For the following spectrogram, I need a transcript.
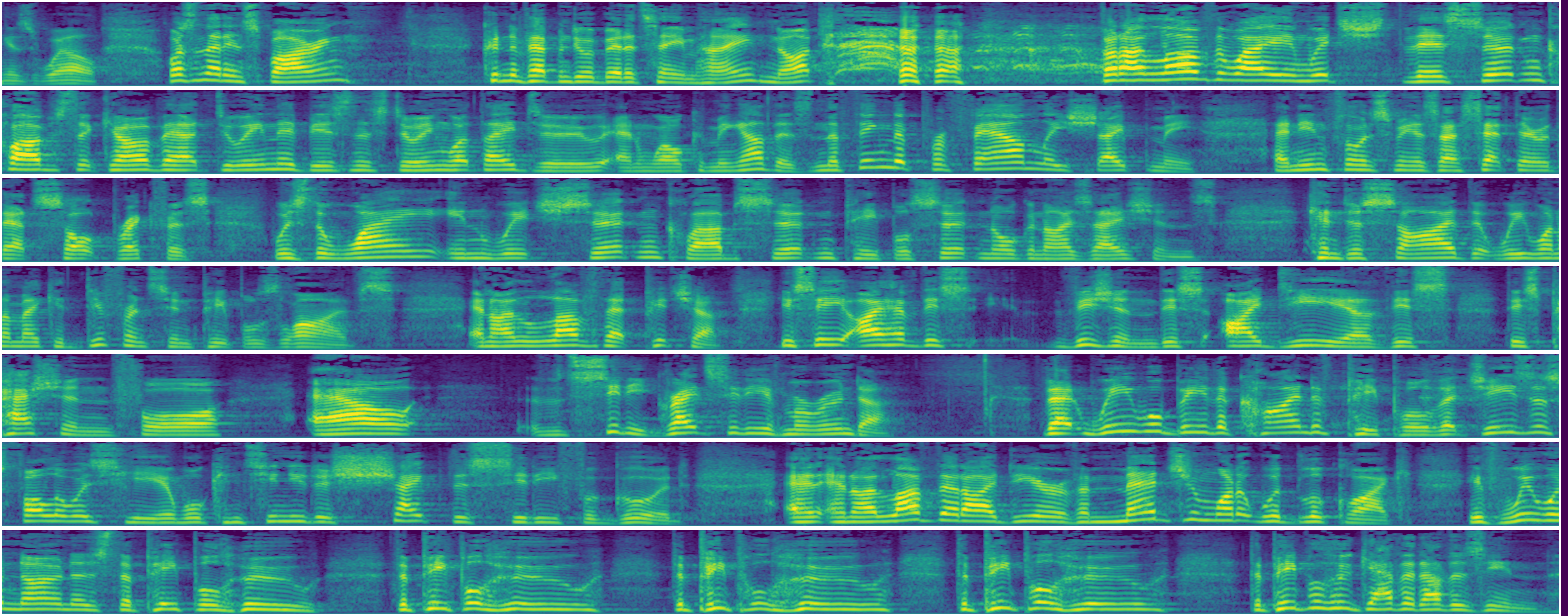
as well. Wasn't that inspiring? Couldn't have happened to a better team, hey? Not? but I love the way in which there's certain clubs that go about doing their business, doing what they do, and welcoming others. And the thing that profoundly shaped me and influenced me as I sat there with that salt breakfast was the way in which certain clubs, certain people, certain organizations can decide that we want to make a difference in people's lives. And I love that picture. You see, I have this vision, this idea, this, this passion for our city, great city of Maroondah. That we will be the kind of people that Jesus' followers here will continue to shape this city for good. And, and I love that idea of imagine what it would look like if we were known as the people who, the people who, the people who, the people who, the people who gathered others in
